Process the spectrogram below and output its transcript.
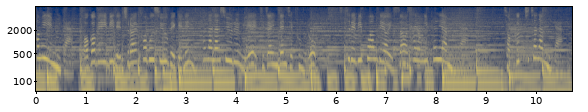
3위입니다. 머거베이비 내추럴 커브 수유 베개는 편안한 수유를 위해 디자인된 제품으로 스트랩이 포함되어 있어 사용이 편리합니다. 적극 추천합니다.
